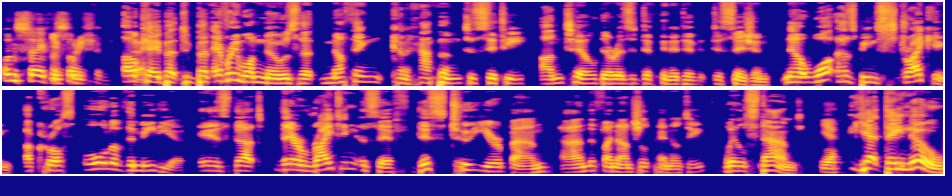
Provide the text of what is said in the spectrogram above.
unsafe assumption. Okay, but but everyone knows that nothing can happen to City until there is a definitive decision. Now, what has been striking across all of the media is that they're writing as if this two-year ban and the financial penalty will stand. Yeah. Yet they know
